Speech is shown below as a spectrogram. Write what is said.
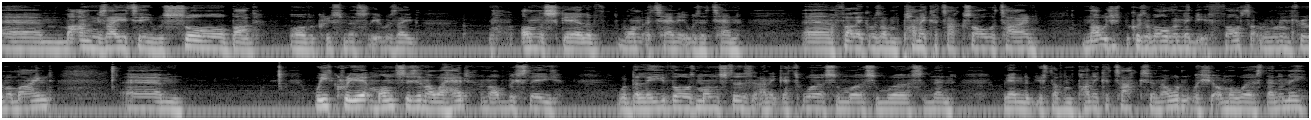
Um, my anxiety was so bad over Christmas. It was like on the scale of one to ten, it was a ten. Uh, I felt like I was having panic attacks all the time, and that was just because of all the negative thoughts that were running through my mind. Um, we create monsters in our head, and obviously we believe those monsters and it gets worse and worse and worse and then we end up just having panic attacks and I wouldn't wish it on my worst enemy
